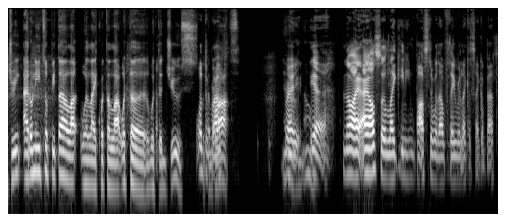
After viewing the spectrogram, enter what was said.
drink. I don't eat sopita a lot with like with a lot with the with the juice With the broth. Yeah, right. no. Yeah. No, I, I also like eating pasta without flavor like a psychopath.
